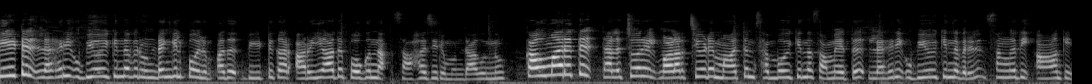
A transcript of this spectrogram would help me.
വീട്ടിൽ ലഹരി ഉപയോഗിക്കുന്നവരുണ്ടെങ്കിൽ പോലും അത് വീട്ടുകാർ അറിയാതെ പോകുന്ന സാഹചര്യമുണ്ടാകുന്നു. കൗമാരത്തിൽ തലച്ചോറിൽ വളർച്ചയുടെ മാറ്റം സംഭവിക്കുന്ന സമയത്ത് ലഹരി ഉപയോഗിക്കുന്നവരിൽ സംഗതി ആകെ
